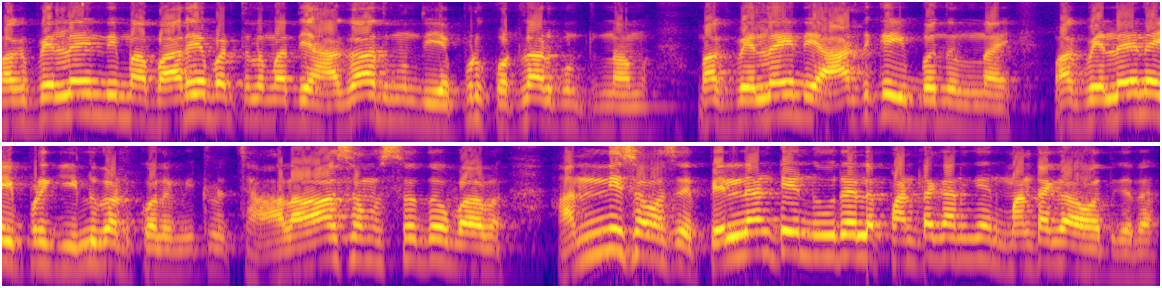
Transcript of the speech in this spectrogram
మాకు పెళ్ళయింది మా భార్యాభర్తల మధ్య అగాధం ఉంది ఎప్పుడు కొట్లాడుకుంటున్నాము మాకు పెళ్ళయింది ఆర్థిక ఇబ్బందులు ఉన్నాయి. మాకు పెళ్ళైనా ఇప్పటికి ఇల్లు కట్టుకోలేము ఇట్లా చాలా సమస్యలతో బా- అన్ని సమస్యలు. పెళ్ళంటే నూరేళ్ళ పంట కానీ మంట కావద్దు కదా.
